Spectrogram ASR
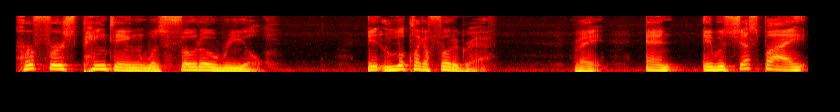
Her first painting was photo real. It looked like a photograph, right? And it was just by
